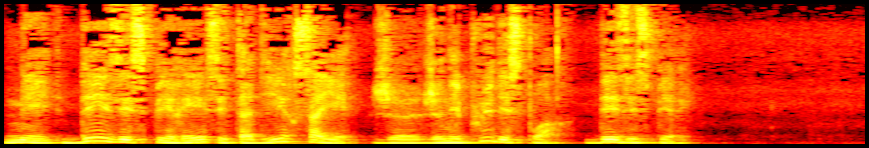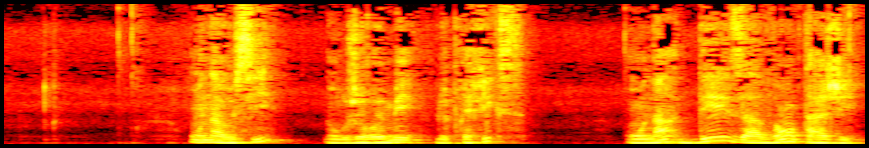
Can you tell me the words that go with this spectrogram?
Mais désespérer, c'est-à-dire, ça y est, je, je n'ai plus d'espoir. Désespérer. On a aussi, donc je remets le préfixe, on a désavantagé.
